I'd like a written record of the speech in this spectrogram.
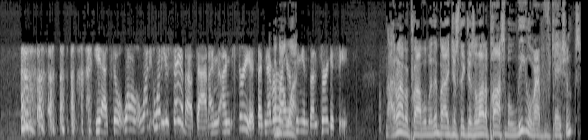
yeah. So, well, what what do you say about that? I'm I'm curious. I've never About heard your what? opinions on surrogacy. I don't have a problem with it, but I just think there's a lot of possible legal ramifications.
